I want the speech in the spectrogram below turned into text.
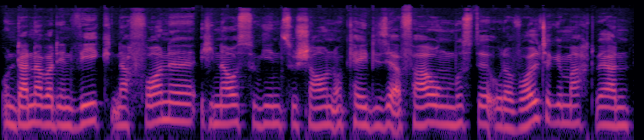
Und dann aber den Weg nach vorne hinaus zu gehen, zu schauen, okay, diese Erfahrung musste oder wollte gemacht werden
